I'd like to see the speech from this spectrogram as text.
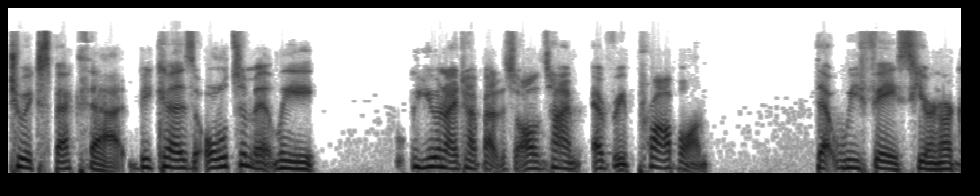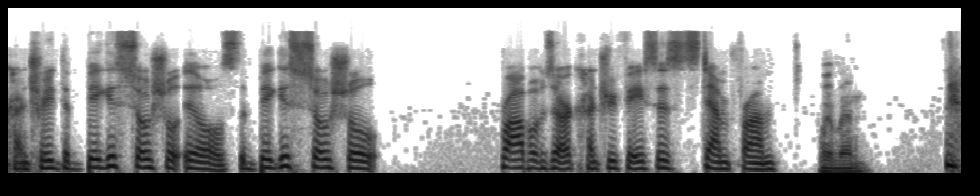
to expect that because ultimately, you and I talk about this all the time. Every problem that we face here in our country, the biggest social ills, the biggest social problems our country faces stem from women.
